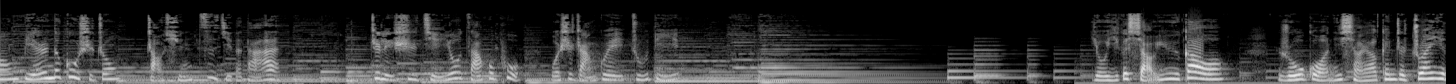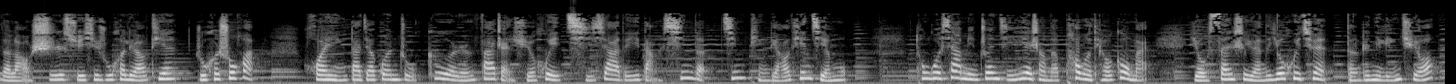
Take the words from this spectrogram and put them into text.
从别人的故事中找寻自己的答案。这里是解忧杂货铺，我是掌柜竹笛。有一个小预告哦，如果你想要跟着专业的老师学习如何聊天、如何说话，欢迎大家关注个人发展学会旗下的一档新的精品聊天节目。通过下面专辑页上的泡泡条购买，有三十元的优惠券等着你领取哦。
